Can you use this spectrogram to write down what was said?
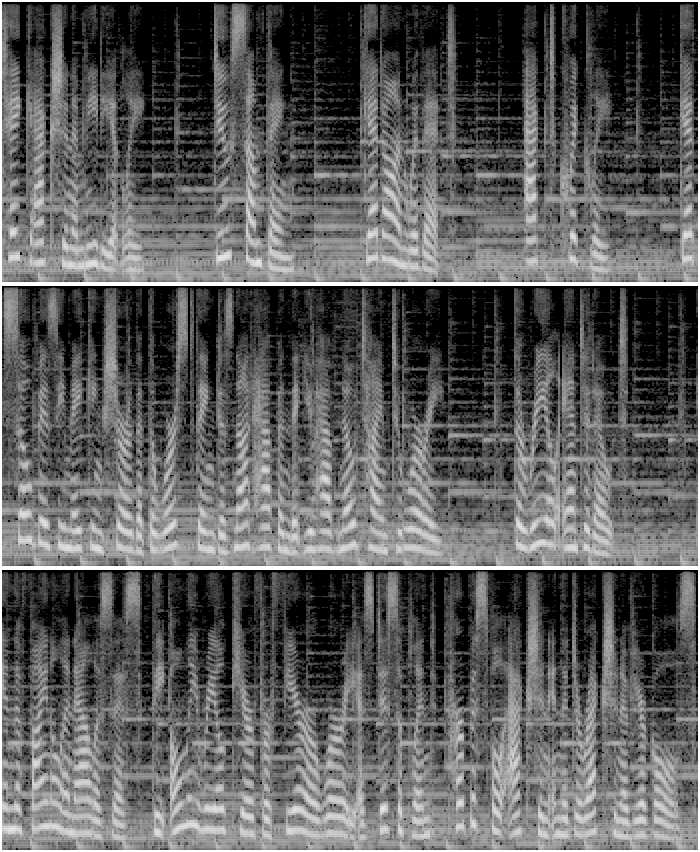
Take action immediately. Do something. Get on with it. Act quickly. Get so busy making sure that the worst thing does not happen that you have no time to worry. The real antidote. In the final analysis, the only real cure for fear or worry is disciplined, purposeful action in the direction of your goals.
